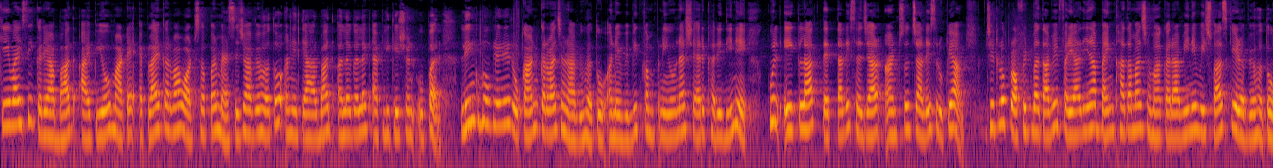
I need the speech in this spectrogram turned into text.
કેવાયસી કર્યા બાદ આઈપીઓ માટે એપ્લાય કરવા વોટ્સઅપ પર મેસેજ આવ્યો હતો અને ત્યારબાદ અલગ અલગ એપ્લિકેશન ઉપર લિંક મોકલીને રોકાણ કરવા જણાવ્યું હતું અને વિવિધ કંપનીઓના શેર ખરીદીને કુલ એક લાખ તેતાલીસ હજાર આઠસો ચાલીસ રૂપિયા જેટલો પ્રોફિટ બતાવી ફરિયાદીના બેંક ખાતામાં જમા કરાવીને વિશ્વાસ કેળવ્યો હતો.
